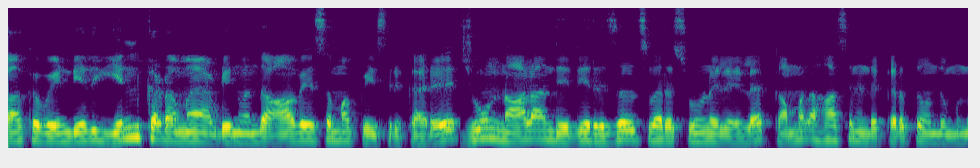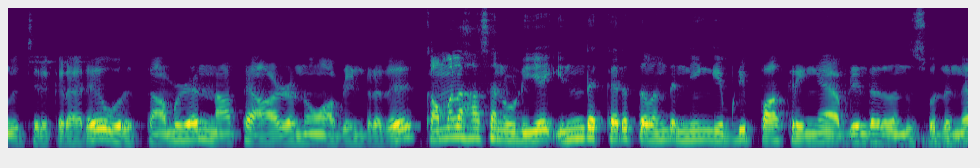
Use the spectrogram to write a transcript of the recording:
காக்க வேண்டியது என் கடமை அப்படின்னு வந்து ஆவேசமா பேசியிருக்காரு. ஜூன் நாலாம் தேதி ரிசல்ட்ஸ் வர சூழ்நிலையில கமலஹாசன் இந்த கருத்தை வந்து முன் வச்சிருக்கிறாரு. ஒரு தமிழன் நாட்டை ஆளணும் அப்படின்றது. கமலஹாசனுடைய இந்த கருத்தை வந்து நீங்க எப்படி பாக்குறீங்க அப்படின்றத வந்து சொல்லுங்க.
